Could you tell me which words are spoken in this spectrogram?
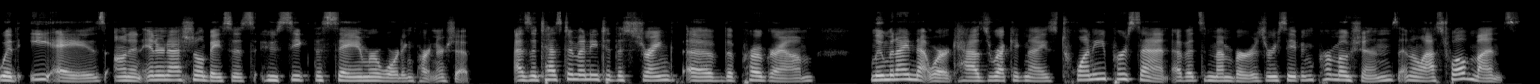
with EAs on an international basis who seek the same rewarding partnership. As a testimony to the strength of the program, Lumini Network has recognized 20% of its members receiving promotions in the last 12 months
